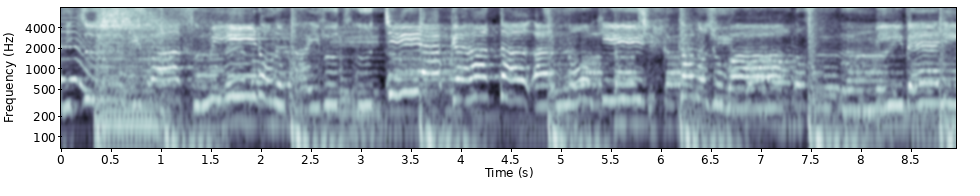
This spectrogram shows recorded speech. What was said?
水着は墨色の怪物打ち上がったあの日。彼女は海辺に。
